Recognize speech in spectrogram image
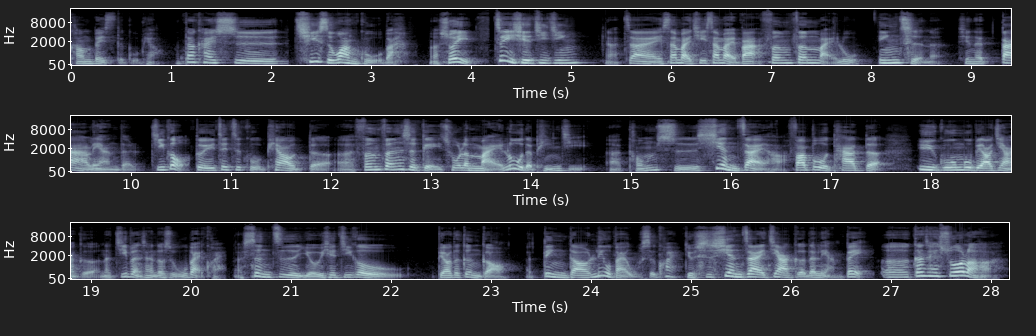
Coinbase 的股票，大概是七十万股吧。啊，所以这些基金啊，在三百七、三百八纷纷买入，因此呢。现在大量的机构对于这只股票的呃纷纷是给出了买入的评级啊，同时现在哈发布它的预估目标价格，那基本上都是五百块啊，甚至有一些机构标的更高，定到六百五十块，就是现在价格的两倍。呃，刚才说了哈，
